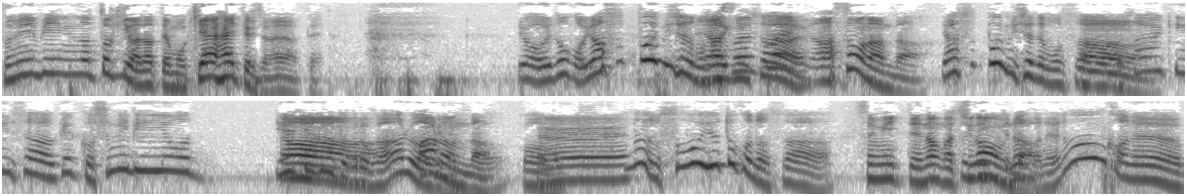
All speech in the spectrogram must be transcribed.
炭火の時はだってもう気合入ってるじゃない？だって。いや、なんか安っぽい店でも最近さ、あ、そうなんだ。安っぽい店でもさ、最近さ、結構炭火を入れてくるところがあるわけあるんだ。へぇそういうとこのさ、炭ってなんか違うんだ。なんかね、なんかね、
